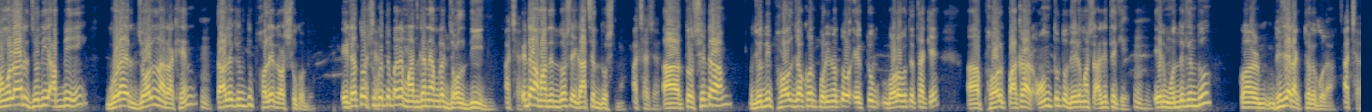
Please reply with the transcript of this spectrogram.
কমলার যদি আপনি গোড়ায় জল না রাখেন তাহলে কিন্তু ফলের রস শুকোবে। এটা তো আচ্ছা। শুকোতে পারে মাঝখানে আমরা জল দিইনি। আচ্ছা। এটা আমাদের দোষ এই গাছের দোষ না। আচ্ছা আচ্ছা। আহ, তো সেটা যদি ফল যখন পরিণত একটু বড় হতে থাকে আহ, ফল পাকার অন্তত দেড় মাস আগে থেকে এর মধ্যে কিন্তু ভেজে রাখতে হবে গোড়া। আচ্ছা।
